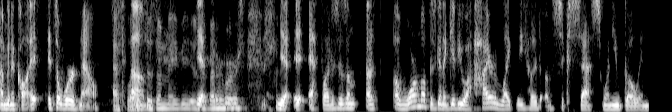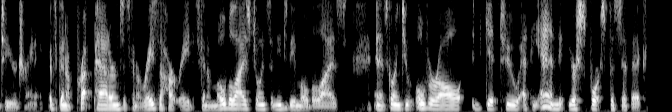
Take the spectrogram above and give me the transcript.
I'm going to call it, it's a word now. Athleticism, um, maybe is yeah, a better word. yeah, it, athleticism. A, a warm up is going to give you a higher likelihood of success when you go into your training. It's going to prep patterns. It's going to raise the heart rate. It's going to mobilize joints that need to be mobilized. And it's going to overall get to, at the end, your sport specific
